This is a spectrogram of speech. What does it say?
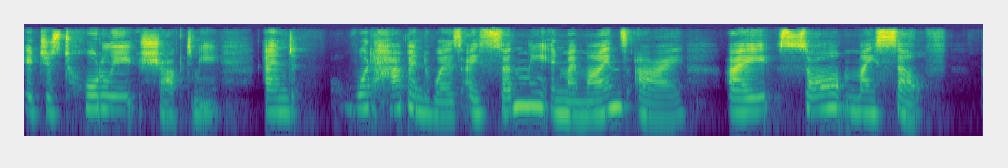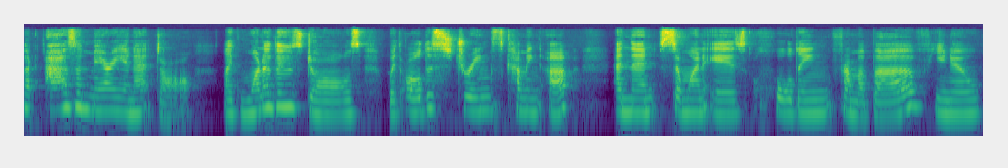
it just totally shocked me. And what happened was I suddenly in my mind's eye I saw myself but as a marionette doll, like one of those dolls with all the strings coming up, and then someone is holding from above, you know,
